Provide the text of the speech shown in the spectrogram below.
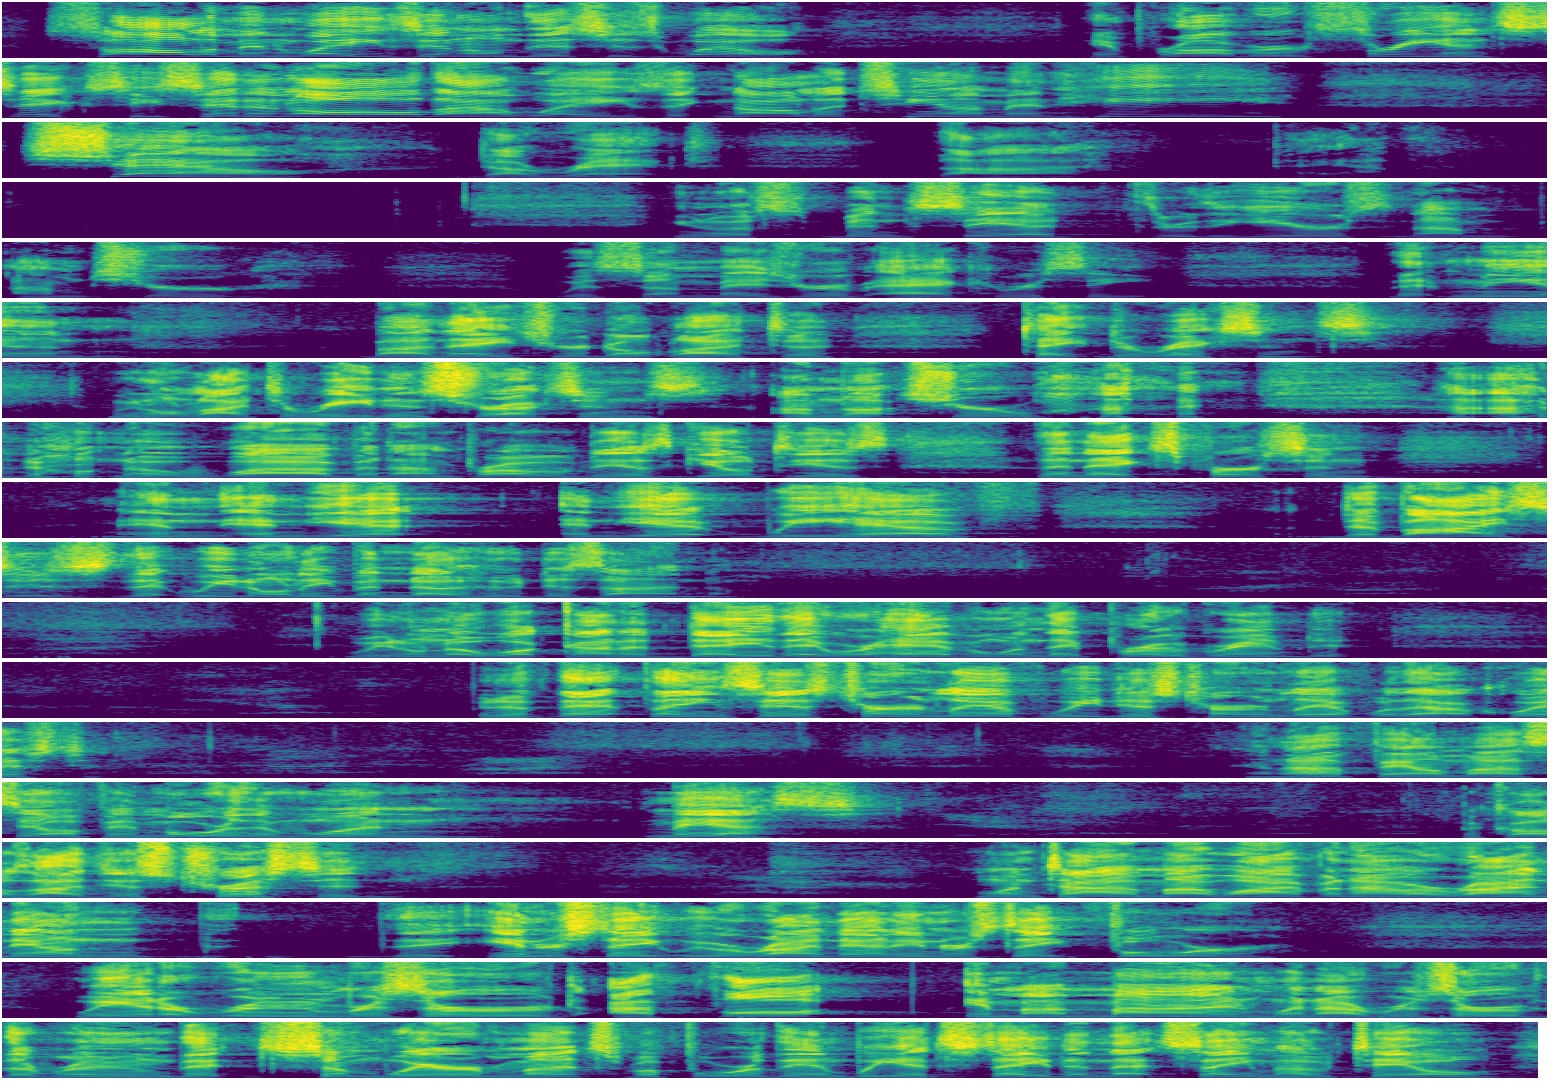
Solomon weighs in on this as well in Proverbs 3 and 6, he said, In all thy ways acknowledge him, and he shall direct thy path. You know, it's been said through the years, and I'm, I'm sure with some measure of accuracy, that men by nature don't like to take directions. We don't like to read instructions. I'm not sure why. I don't know why, but I'm probably as guilty as the next person. And, and yet, and yet we have devices that we don't even know who designed them. We don't know what kind of day they were having when they programmed it. But if that thing says turn left, we just turn left without question. And I found myself in more than one mess because I just trusted. One time, my wife and I were riding down the interstate. We were riding down Interstate 4 we had a room reserved. I thought in my mind when I reserved the room that somewhere months before then we had stayed in that same hotel.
